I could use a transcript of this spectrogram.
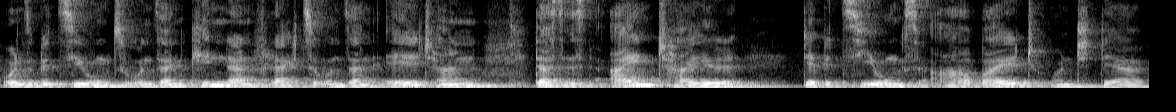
unsere Beziehungen zu unseren Kindern, vielleicht zu unseren Eltern. Das ist ein Teil der Beziehungsarbeit und der,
